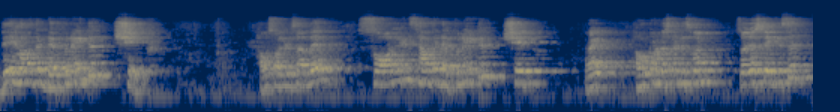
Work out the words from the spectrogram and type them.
they have the definite shape. How solids are there? Solids have the definite shape, right? How to understand this one? So just take this uh,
